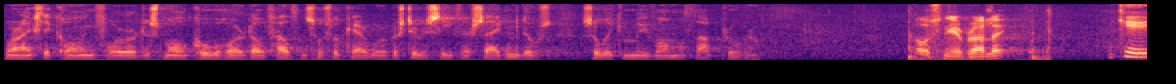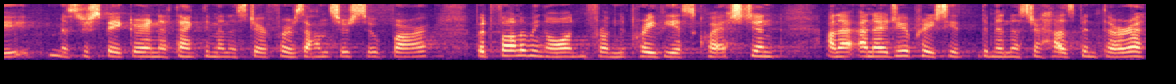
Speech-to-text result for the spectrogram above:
we're actually calling forward a small cohort of health and social care workers to receive their second dose so we can move on with that programme. Commissioner Bradley. Thank you, Mr Speaker, and I thank the Minister for his answers so far. But following on from the previous question, and I, and I do appreciate the Minister has been thorough,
